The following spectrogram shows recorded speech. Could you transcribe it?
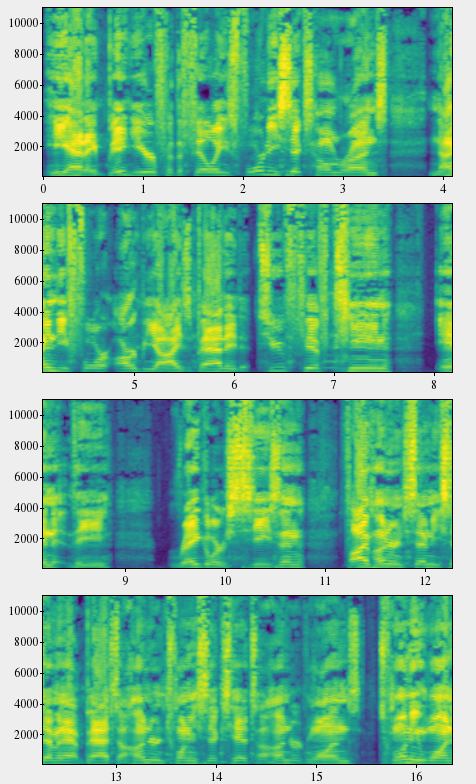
He had a big year for the Phillies, 46 home runs, 94 RBIs, batted 215 in the regular season. 577 at bats, 126 hits, 100 ones, 21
